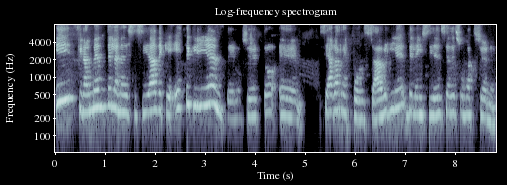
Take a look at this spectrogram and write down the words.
Y finalmente la necesidad de que este cliente, ¿no es cierto?, eh, se haga responsable de la incidencia de sus acciones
